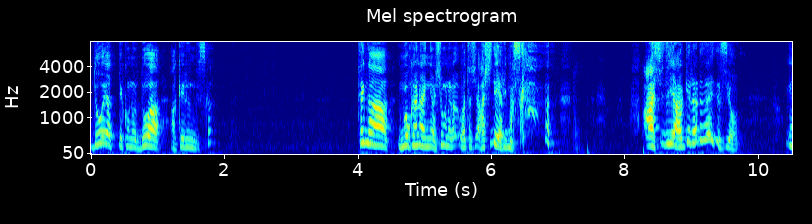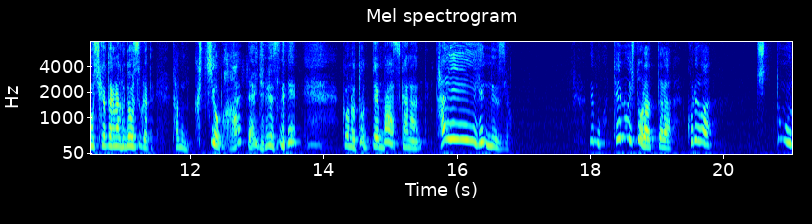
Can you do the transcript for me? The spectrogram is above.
どうやってこのドア開けるんですか？手が動かないにはしょうがない。私足でやりますか？足で開けられないですよ。もう仕方なくどうするかって。多分口をバーって開いてですねこの取ってますかなんて。大変ですよ。でも手の人だったらこれはちっとも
